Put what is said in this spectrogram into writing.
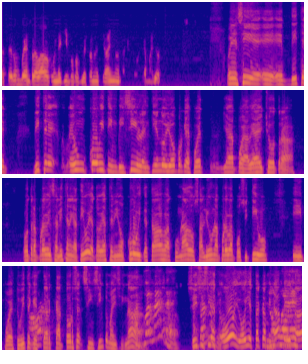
hacer un buen trabajo con el equipo completo este año en la categoría mayor. Oye, sí, eh, eh, diste, diste, es un COVID invisible, entiendo yo, porque después ya pues habías hecho otra, otra prueba y saliste negativo, ya todavía has tenido COVID, estabas vacunado, salió una prueba positivo y pues tuviste que estar 14 sin síntomas y sin nada. ¿Actualmente? Sí, sí, sí, hoy, hoy está caminando. está,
